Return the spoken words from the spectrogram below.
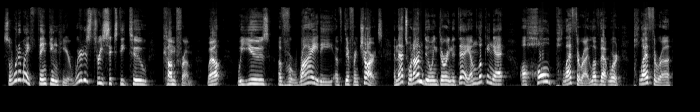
So what am I thinking here? Where does 362 come from? Well, we use a variety of different charts. And that's what I'm doing during the day. I'm looking at a whole plethora, I love that word, plethora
